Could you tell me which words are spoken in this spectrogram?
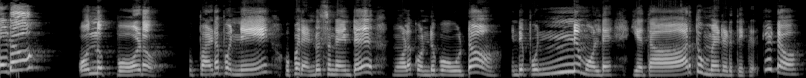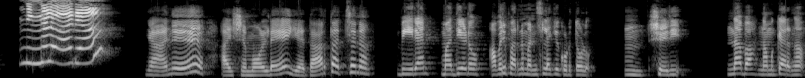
എടോ ഒന്ന് പോടോ. ഉപ്പാടെ പൊന്നെ ഉപ്പ രണ്ടു ദിവസം കഴിഞ്ഞിട്ട് മോളെ കൊണ്ടുപോകൂട്ടോ. എന്റെ പൊന്നു മോളുടെ യഥാർത്ഥ ഉമ്മയുടെ അടുത്തേക്ക് കേട്ടോ? ഞാൻ ഐഷ മോളുടെ യഥാർത്ഥ അച്ഛനാ. ബീരാൻ മതിയടോ. അവർ പറഞ്ഞ് മനസ്സിലാക്കി കൊടുത്തോളൂ. ഉം ശരി. എന്നാ വാ നമുക്ക് ഇറങ്ങാം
